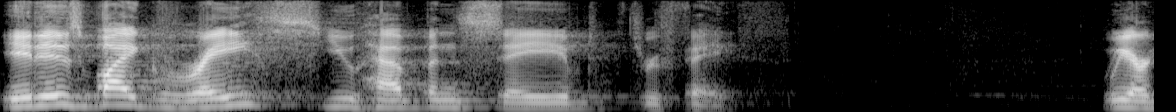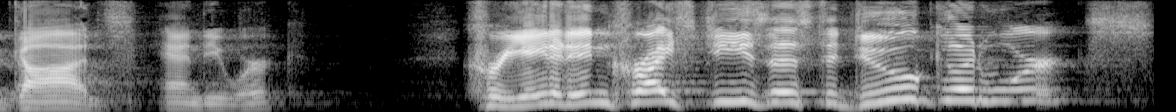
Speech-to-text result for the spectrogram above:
It is by grace you have been saved through faith. We are God's handiwork, created in Christ Jesus to do good works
